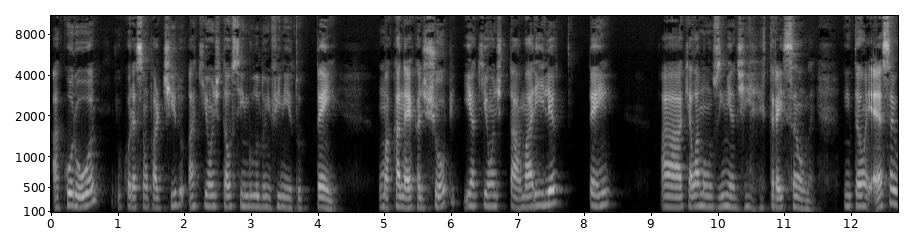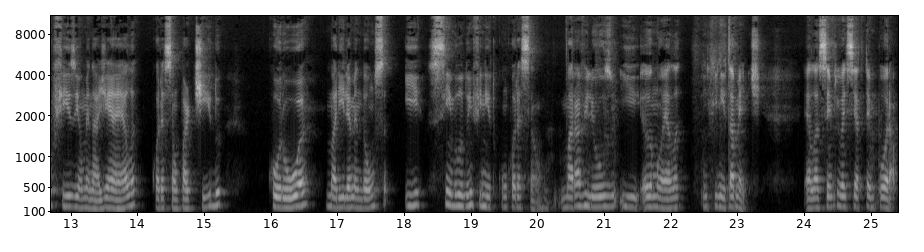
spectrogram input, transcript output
a coroa, o coração partido. Aqui onde está o símbolo do infinito tem uma caneca de chope. E aqui onde está a Marília tem a, aquela mãozinha de traição, né? Então, essa eu fiz em homenagem a ela, coração partido, coroa, Marília Mendonça e símbolo do infinito com coração. Maravilhoso e amo ela infinitamente ela sempre vai ser atemporal.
